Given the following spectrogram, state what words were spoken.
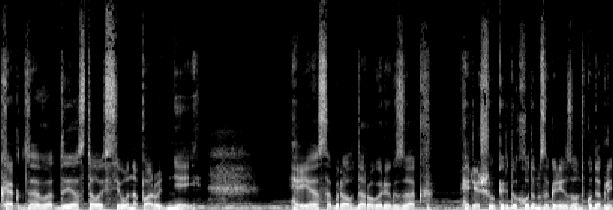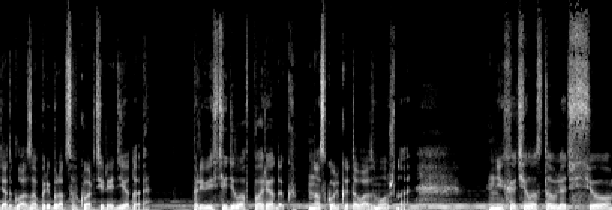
Когда воды осталось всего на пару дней, я собрал в дорогу рюкзак и решил перед уходом за горизонт, куда глядят глаза, прибраться в квартире деда. Привести дела в порядок, насколько это возможно. Не хотел оставлять все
